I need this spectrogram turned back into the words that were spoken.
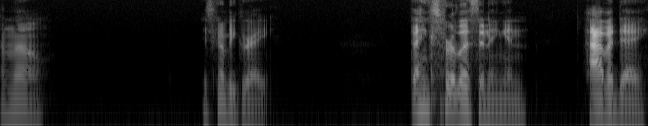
I don't know. It's going to be great. Thanks for listening and have a day.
